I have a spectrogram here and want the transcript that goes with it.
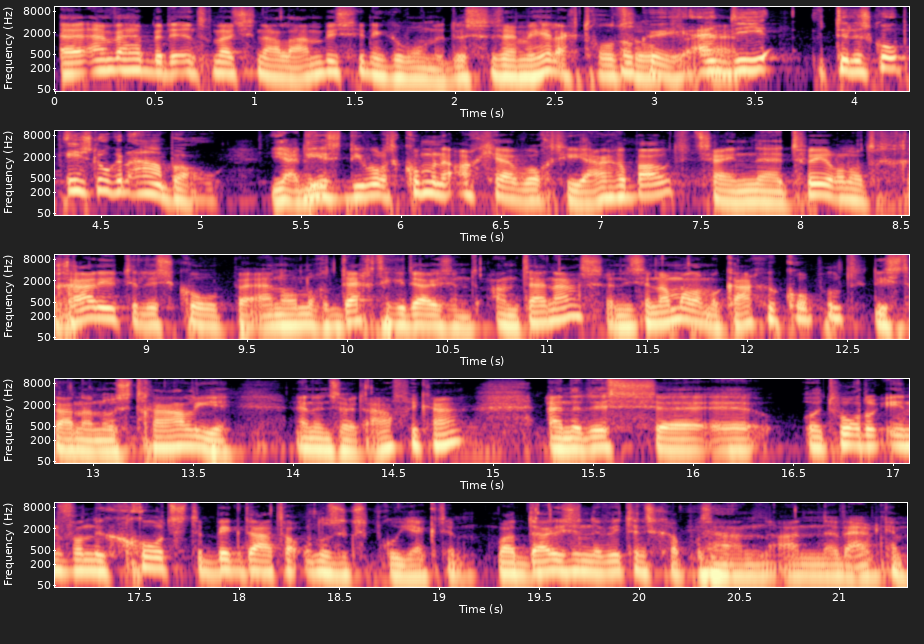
Uh, en we hebben de internationale aanbesteding gewonnen. Dus daar zijn we heel erg trots okay, op. En uh, die telescoop is nog een aanbouw? Ja, die, is, die wordt komende acht jaar wordt die aangebouwd. Het zijn uh, 200 radiotelescopen en 130.000 antennes. En die zijn allemaal aan elkaar gekoppeld. Die staan in Australië en in Zuid-Afrika. En het is het wordt ook een van de grootste big data onderzoeksprojecten. Waar duizenden wetenschappers aan, aan werken.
